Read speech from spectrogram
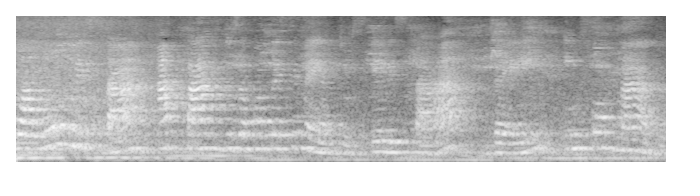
O aluno está a par dos acontecimentos, ele está bem informado.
